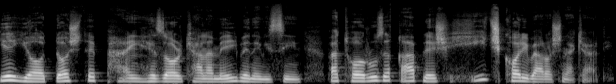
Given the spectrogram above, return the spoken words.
یه یادداشت 5000 کلمه ای بنویسین و تا روز قبلش هیچ کاری براش نکردین.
